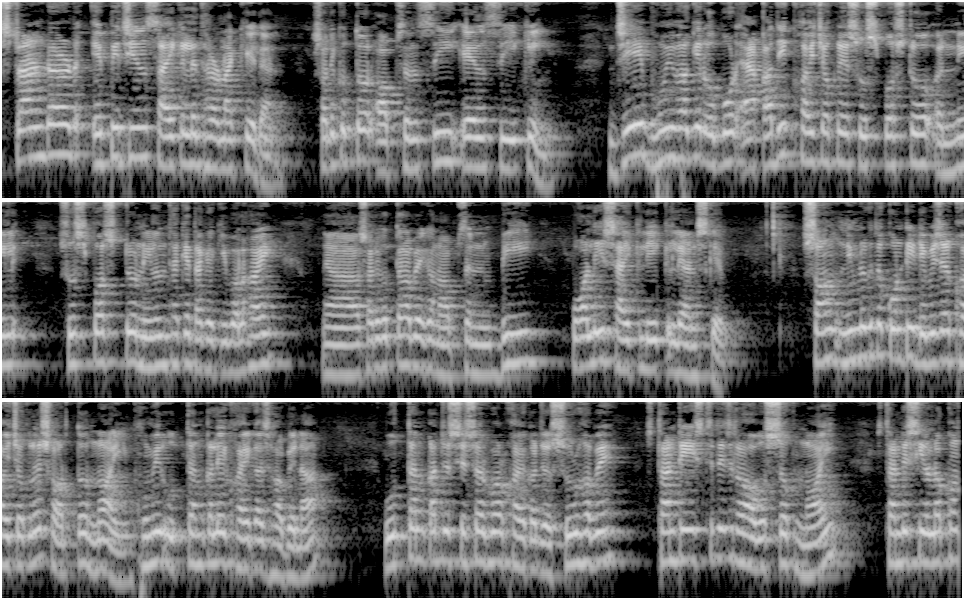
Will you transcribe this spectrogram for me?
Standard epigene সাইকেলের ধারণা কে দেন? সঠিক উত্তর option C, L C King যে ভূমিভাগের ওপর একাধিক ক্ষয়চক্রের সুস্পষ্ট নীল, সুস্পষ্ট নীলন থাকে তাকে কি বলা হয়? সঠিক উত্তর হবে এখানে অপশন বি পলিসাইক্লিক ল্যান্ডস্কেপ সং নিম্নলিখিত কোনটি ডেভিসের ক্ষয়চক্রের শর্ত নয়? ভূমির উত্থানকালে ক্ষয়কাজ হবে না। উত্থান কার্য শেষ হওয়ার পর ক্ষয়কার্য শুরু হবে। স্থানটি স্থিতিশীল হওয়া আবশ্যক নয়। স্থানটি শিরলক্ষণ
